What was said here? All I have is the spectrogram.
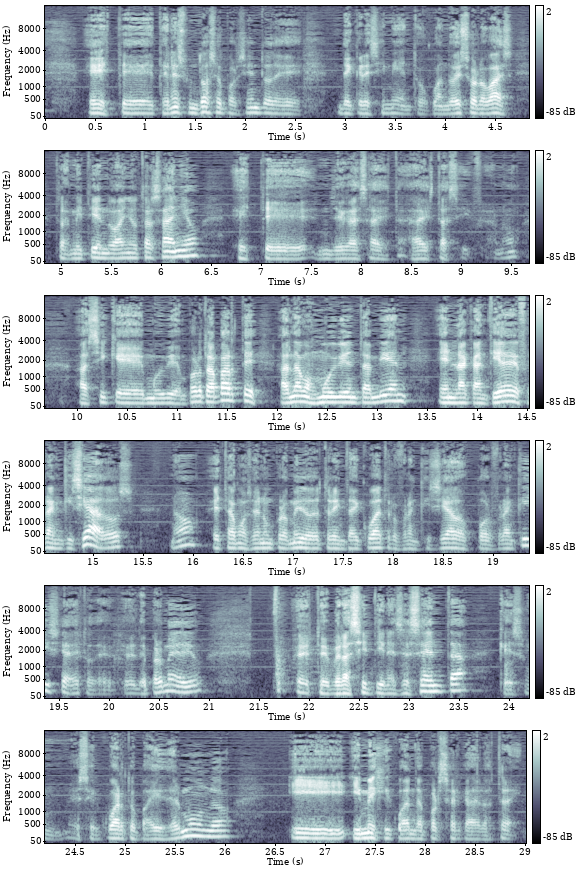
este, tenés un 12% de, de crecimiento. Cuando eso lo vas transmitiendo año tras año, este, llegas a esta, a esta cifra. ¿no? Así que muy bien. Por otra parte, andamos muy bien también en la cantidad de franquiciados. ¿no? Estamos en un promedio de 34 franquiciados por franquicia, esto de, de- promedio. Este, Brasil tiene 60, que es, es el cuarto país del mundo, y, y México anda por cerca de los 30.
